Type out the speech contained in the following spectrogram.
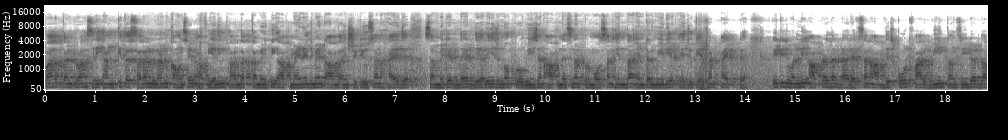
Per contrast, Sri Ankit Saran Lund Council appearing for the Committee of Management of the institution has submitted that there is no provision of national promotion in the Intermediate Education Act. It is only after the direction of this court for being considered the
